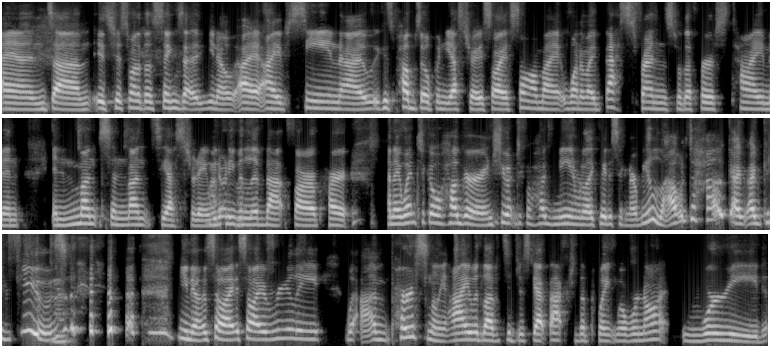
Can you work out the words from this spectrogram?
and um, it's just one of those things that you know I, I've seen uh, because pubs opened yesterday, so I saw my one of my best friends for the first time in in months and months yesterday. We don't even live that far apart, and I went to go hug her, and she went to go hug me, and we're like, wait a second, are we allowed to hug? I, I'm confused. you know so i so i really um personally i would love to just get back to the point where we're not worried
